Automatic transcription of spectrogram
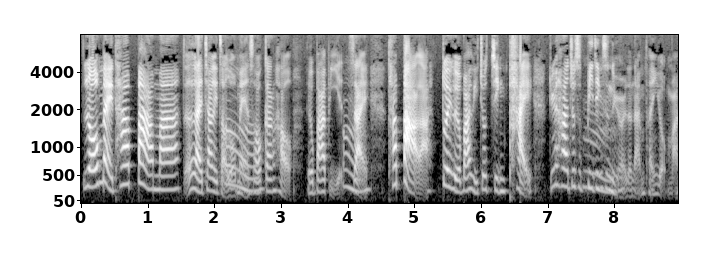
柔美她爸妈来家里找柔美的时候，嗯。刚好刘芭比也在嗯，她爸啦对刘芭比就金派，因为他就是毕竟是女儿的男朋友嘛，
